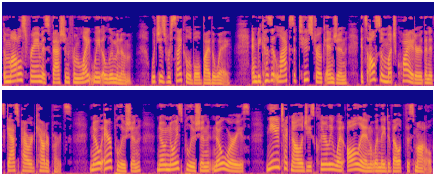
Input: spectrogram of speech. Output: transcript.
The model's frame is fashioned from lightweight aluminum, which is recyclable, by the way. And because it lacks a two stroke engine, it's also much quieter than its gas powered counterparts. No air pollution, no noise pollution, no worries. NIU Technologies clearly went all in when they developed this model.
